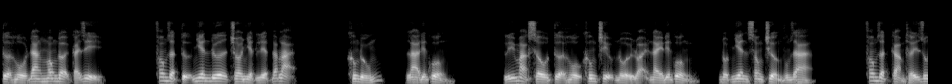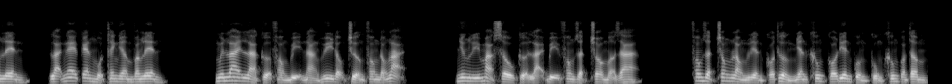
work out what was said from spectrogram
tựa hồ đang mong đợi cái gì. Phong giật tự nhiên đưa cho nhiệt liệt đáp lại. Không đúng, là điên cuồng. Lý mạc sầu tựa hồ không chịu nổi loại này điên cuồng, đột nhiên song trưởng vung ra phong giật cảm thấy run lên, lại nghe ken một thanh âm vang lên. Nguyên lai là cửa phòng bị nàng huy động trưởng phong đóng lại, nhưng lý mạc sầu cửa lại bị phong giật cho mở ra. Phong giật trong lòng liền có thường nhân không có điên cuồng cùng không quan tâm,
